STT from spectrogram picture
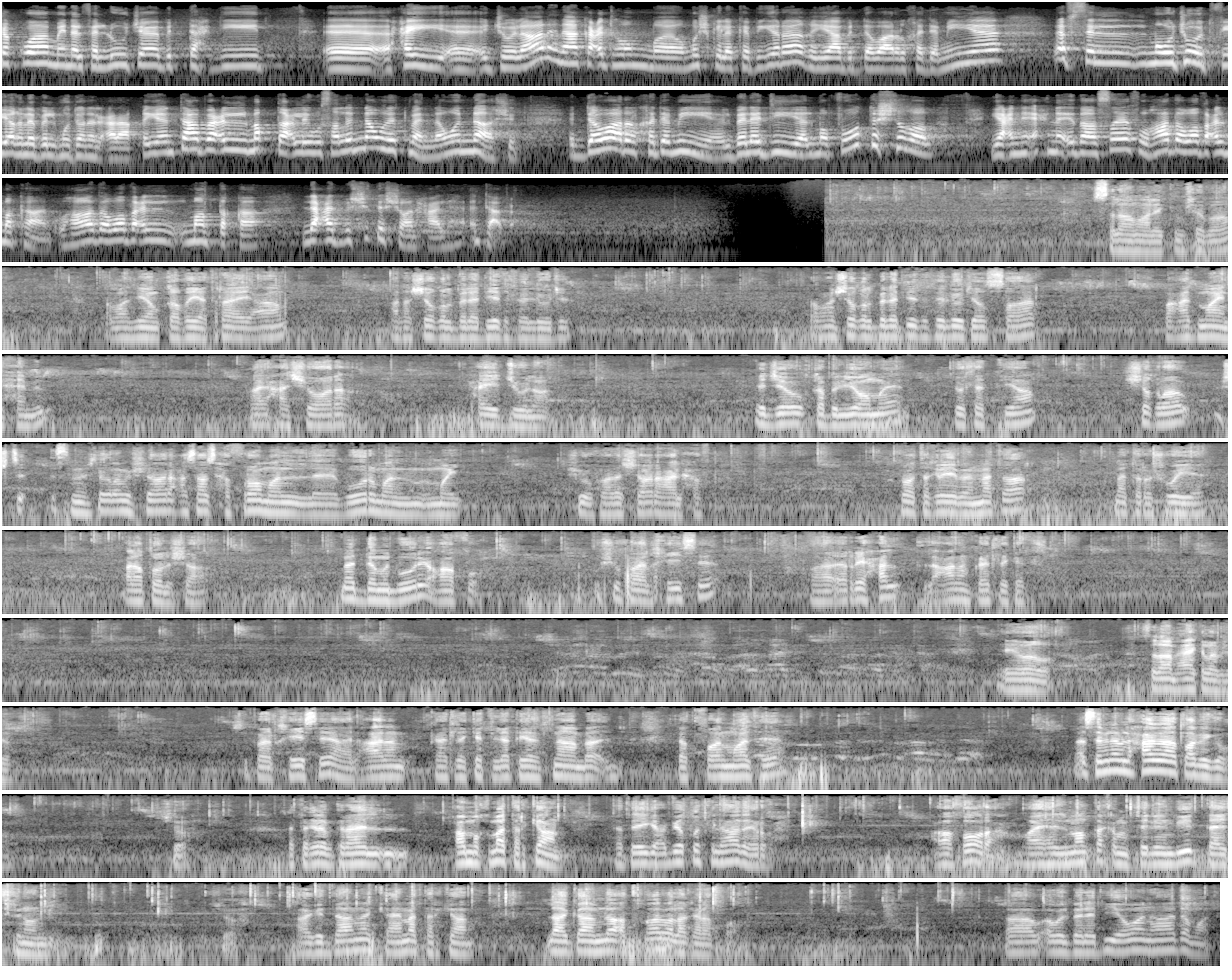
شكوى من الفلوجة بالتحديد آه، حي آه، الجولان هناك عندهم آه، مشكلة كبيرة غياب الدوائر الخدمية نفس الموجود في أغلب المدن العراقية. نتابع المقطع اللي وصل لنا ونتمنى ونناشد. الدوائر الخدمية البلدية المفروض تشتغل. يعني إحنا إذا صيف وهذا وضع المكان وهذا وضع المنطقة لعد بالشتاء شلون حالها؟ نتابع. السلام عليكم شباب. طبعا اليوم قضية رأي عام. على شغل بلدية الفلوجة. طبعا شغل بلدية الفلوجة صار بعد ما ينحمل. رايحة الشوارع حي الجولان إجوا قبل يومين أو ثلاث أيام شغلوا اشت... اسمه اشتغلوا من الشارع على أساس حفروه مال البور مال المي شوف هذا الشارع هاي الحفر حفروه تقريبا متر متر وشوية على طول الشارع. مدوا البوري وعافوه. وشوف هاي الخيسة وهاي الريحة العالم كانت لك اي والله. سلام حياك الله بجد. شوف هاي الخيسة هاي العالم كانت لك لا تقدر تنام الأطفال مالتها. بس من الحاول اطلع بقوة شوف. تقريبا ترى عمق متر كان حتى يقع بيه الطفل هذا يروح. عافورة وهاي المنطقة ممثلين بيد دا يدفنون بيه شوف. هاي قدامك هاي متر كامل لا قام لا أطفال ولا غير أطفال. أو البلدية وين هذا؟ ما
